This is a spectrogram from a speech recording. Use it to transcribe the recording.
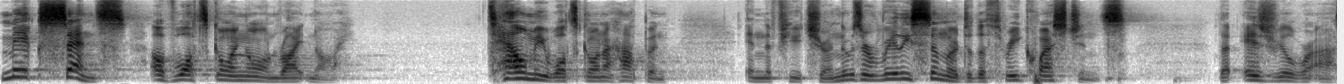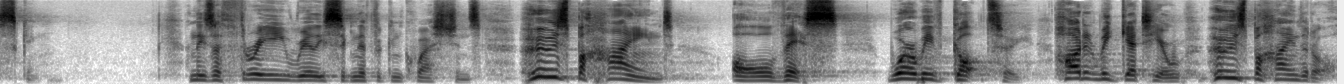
Make sense of what's going on right now. Tell me what's going to happen in the future. And those are really similar to the three questions that Israel were asking. And these are three really significant questions. Who's behind all this? Where we've got to? How did we get here? Who's behind it all?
